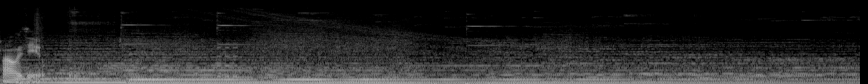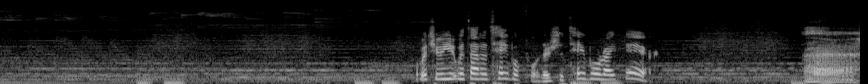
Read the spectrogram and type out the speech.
What's wrong with you? What you here without a table for? There's a table right there. Uh.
